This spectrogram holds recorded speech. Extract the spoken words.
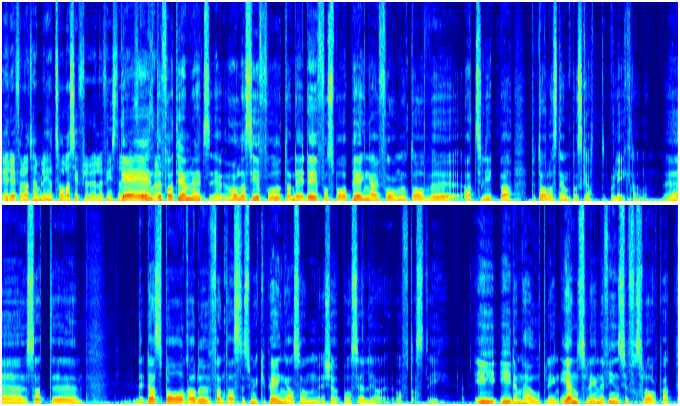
Är det för att hemlighetshålla siffror eller finns det Det är inte för att hemlighetshålla siffror utan det, det, är för att spara pengar i form av eh, att slippa betala stämpelskatt och liknande. Eh, så att där sparar du fantastiskt mycket pengar som köpare och säljare oftast i, i, i de här uppläggen. Än så länge det finns ju förslag på att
